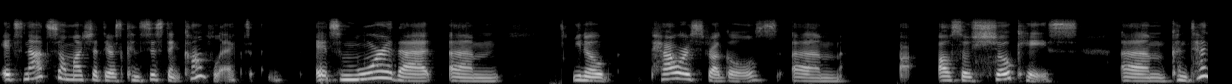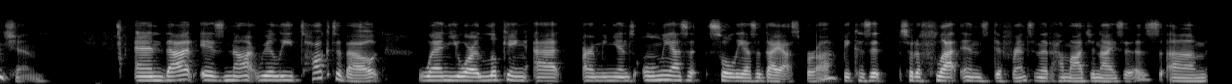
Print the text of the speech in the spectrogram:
it's not so much that there's consistent conflict it's more that um, you know power struggles um, also showcase um, contention. And that is not really talked about when you are looking at Armenians only as a, solely as a diaspora because it sort of flattens difference and it homogenizes. Um,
